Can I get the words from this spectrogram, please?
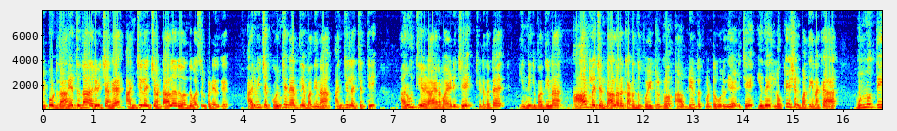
ரிப்போர்ட் தான். நேற்று தான் அறிவிச்சாங்க. அஞ்சு லட்சம் டாலர் வந்து வசூல் பண்ணியிருக்கு அறிவிச்ச கொஞ்ச நேரத்திலே பார்த்தீங்கன்னா அஞ்சு லட்சத்தி அறுபத்தி ஏழாயிரம் ஆயிடுச்சு. கிட்டத்தட்ட இன்னைக்கு பார்த்தீங்கன்னா ஆறு லட்சம் டாலரை கடந்து போயிட்டு இருக்கோம் அப்படின்றது மட்டும் உறுதியாயிடுச்சு. இது லொக்கேஷன் பார்த்தீங்கன்னாக்கா முன்னூத்தி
